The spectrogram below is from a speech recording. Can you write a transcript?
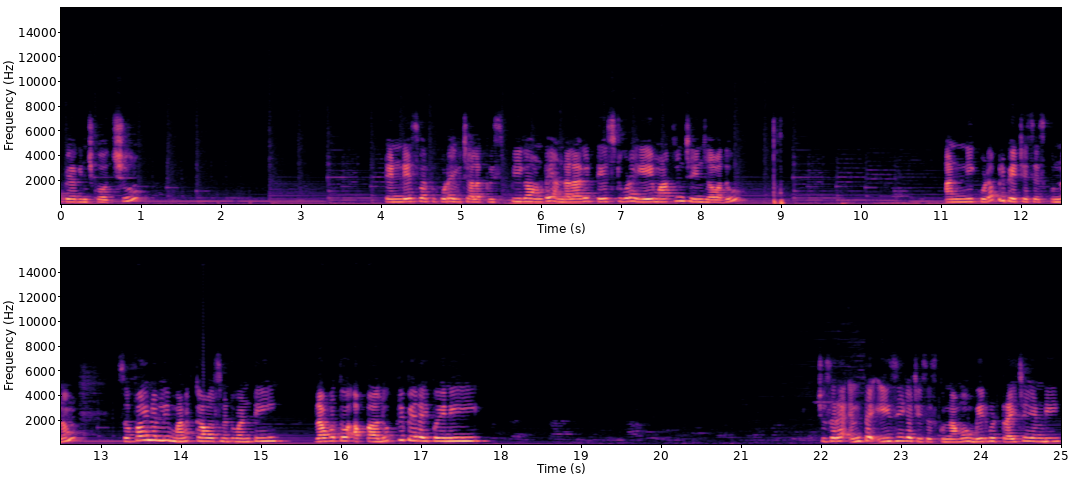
ఉపయోగించుకోవచ్చు. టెన్ డేస్ వరకు కూడా ఇవి చాలా క్రిస్పీగా ఉంటాయి అండ్ అలాగే టేస్ట్ కూడా ఏ మాత్రం చేంజ్ అవ్వదు. అన్నీ కూడా ప్రిపేర్ చేసేసుకున్నాం. సో ఫైనల్లీ మనకు కావాల్సినటువంటి రవ్వతో అప్పాలు ప్రిపేర్ అయిపోయినాయి. చూసారా? ఎంత ఈజీగా చేసేసుకున్నామో. మీరు కూడా ట్రై చేయండి.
